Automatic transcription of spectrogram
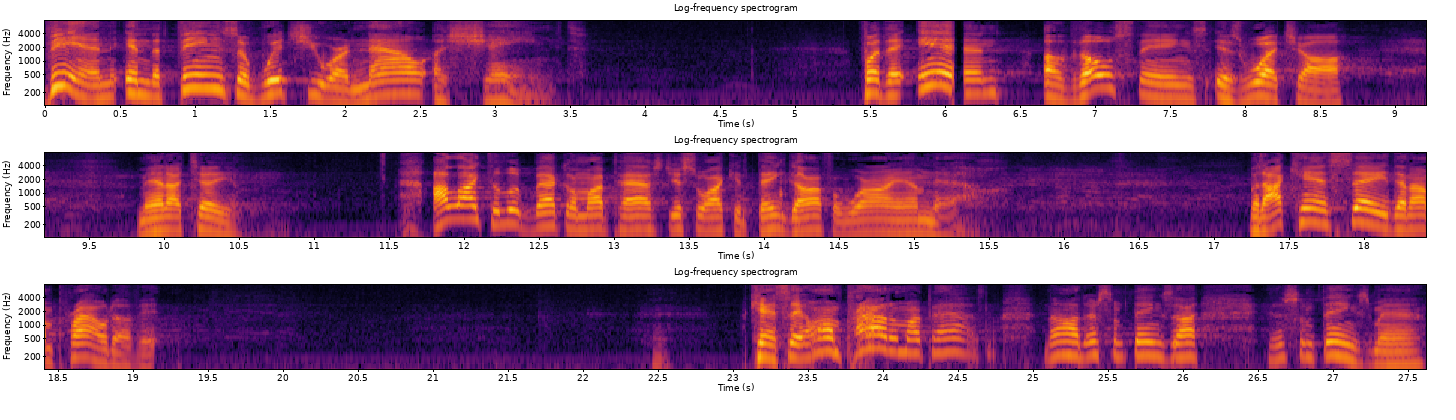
then in the things of which you are now ashamed? For the end of those things is what, y'all? Man, I tell you, I like to look back on my past just so I can thank God for where I am now. But I can't say that I'm proud of it. I can't say, "Oh, I'm proud of my past." No, there's some things I there's some things, man.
